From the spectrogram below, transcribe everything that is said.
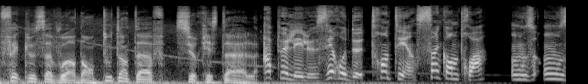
Faites le savoir dans Tout un taf sur Cristal. Appelez le 02 31 53 11 11.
